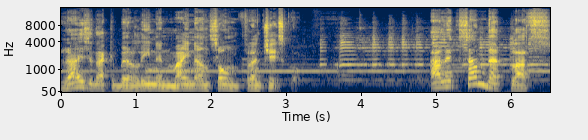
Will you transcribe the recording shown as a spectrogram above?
Reise nach Berlin in meinen Sohn Francesco. Alexanderplatz.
